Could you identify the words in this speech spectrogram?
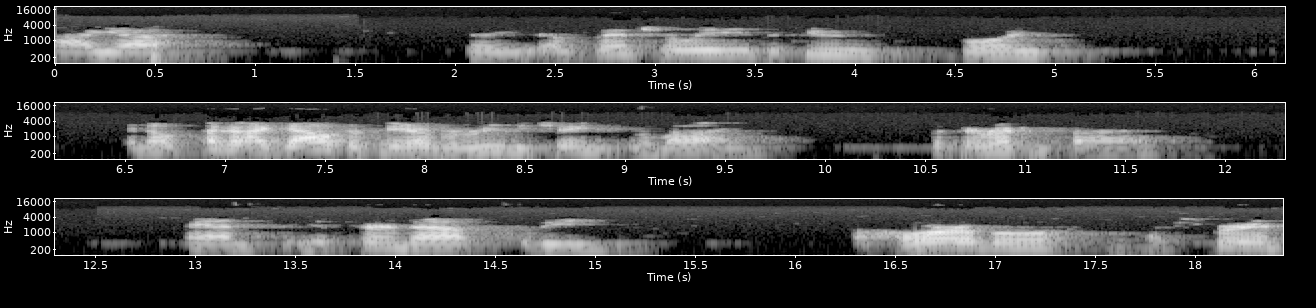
I, uh, they eventually, the two boys, and I, I doubt that they ever really changed their mind, but they're reconciled. And it turned out to be a horrible experience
